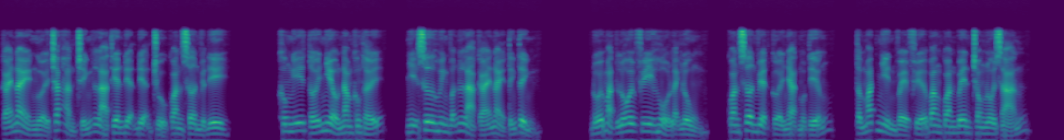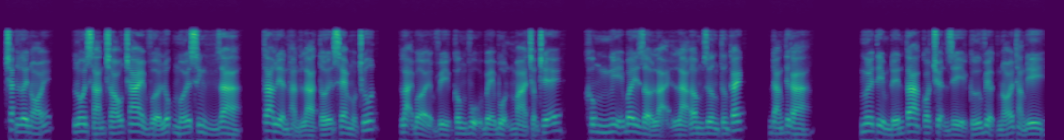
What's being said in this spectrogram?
cái này người chắc hẳn chính là thiên điện điện chủ quan sơn việt đi. Không nghĩ tới nhiều năm không thấy, nhị sư huynh vẫn là cái này tính tình. Đối mặt lôi phi hổ lạnh lùng, quan sơn việt cười nhạt một tiếng tầm mắt nhìn về phía băng quan bên trong lôi sán, chắt lơi nói, lôi sán cháu trai vừa lúc mới sinh ra, ta liền hẳn là tới xem một chút, lại bởi vì công vụ bệ bộn mà chậm trễ, không nghĩ bây giờ lại là âm dương tương cách, đáng tiếc ta ngươi tìm đến ta có chuyện gì cứ việc nói thẳng đi.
